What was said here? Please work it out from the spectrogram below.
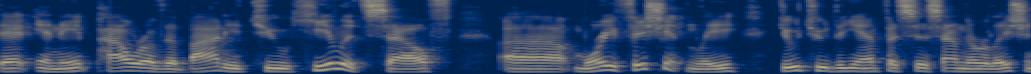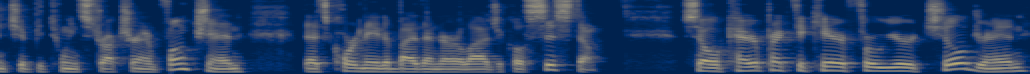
that innate power of the body to heal itself uh, more efficiently due to the emphasis on the relationship between structure and function that's coordinated by the neurological system. So, chiropractic care for your children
